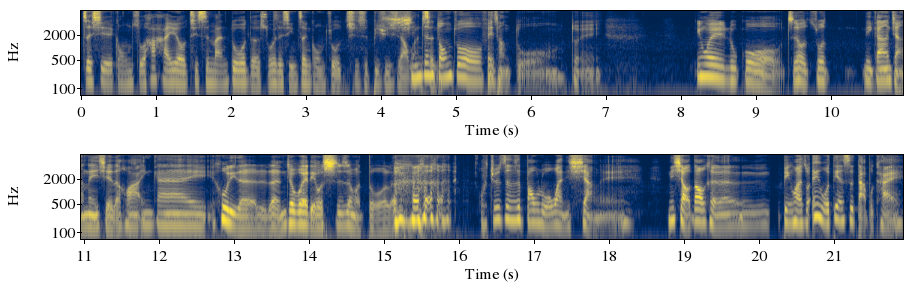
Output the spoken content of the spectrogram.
这些工作，他还有其实蛮多的所谓的行政工作，其实必须是要完成。行政工作非常多，对，因为如果只有做你刚刚讲的那些的话，应该护理的人就不会流失这么多了。我觉得真的是包罗万象，哎。你小到可能病患说：“哎、欸，我电视打不开，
